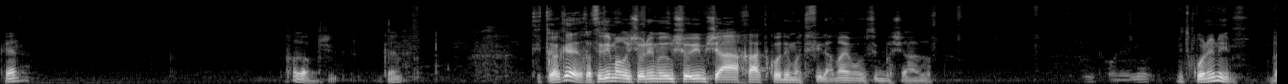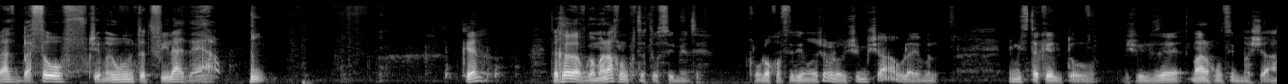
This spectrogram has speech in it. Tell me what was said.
כן? דרך אגב, כן? תתרכז, החסידים הראשונים היו שוהים שעה אחת קודם התפילה, מה הם עושים בשעה הזאת? מתכוננים. מתכוננים. ואז בסוף, כשהם היו אומרים את התפילה, זה היה בום. כן? דרך אגב, גם אנחנו קצת עושים את זה. אנחנו לא חסידים הראשונים, לא יושבים שעה אולי, אבל אם נסתכל טוב, בשביל זה, מה אנחנו עושים בשעה?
